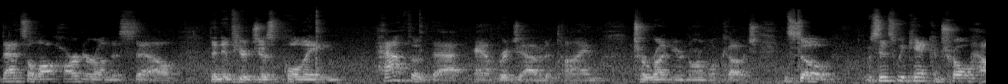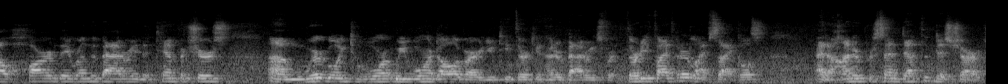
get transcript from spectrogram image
that's a lot harder on the cell than if you're just pulling half of that amperage out at a time to run your normal coach. And so, since we can't control how hard they run the battery and the temperatures, um, we're going to warrant, we warrant all of our UT 1300 batteries for 3,500 life cycles at 100% depth of discharge.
